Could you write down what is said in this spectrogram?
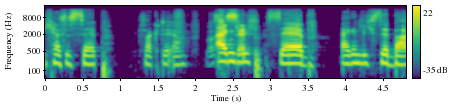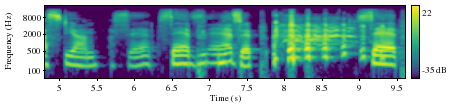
ich heiße Sepp, sagte er. Was? Eigentlich Sepp? Seb. Eigentlich Sebastian. Sepp. Sepp. Sepp. Sepp. Sepp.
